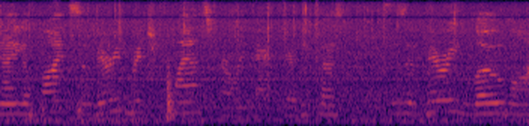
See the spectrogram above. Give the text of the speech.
Now you'll find some very rich plants growing back there because this is a very low lying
